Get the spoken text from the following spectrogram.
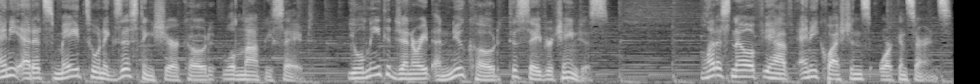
Any edits made to an existing share code will not be saved. You will need to generate a new code to save your changes. Let us know if you have any questions or concerns.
